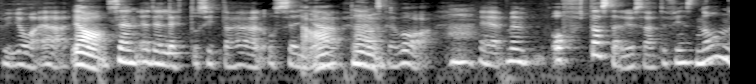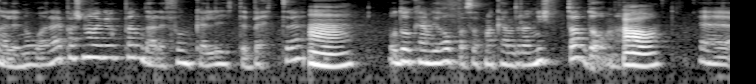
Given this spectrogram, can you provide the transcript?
hur jag är. ja, Sen är det lätt att sitta här och säga Ja, hur man ska vara. Eh, Men oftast är det ju så att det finns någon eller några i personalgruppen där det funkar lite bättre. mm, Och då kan vi hoppas att man kan dra nytta av dem. ja, Eh,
